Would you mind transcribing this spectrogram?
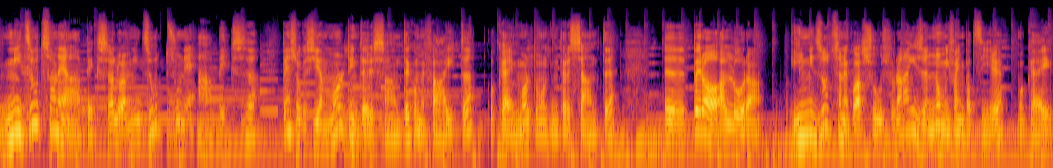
Mizutsune Apex. Allora, Mizutsune Apex penso che sia molto interessante come fight, ok? Molto molto interessante. Eh, però, allora, il Mizutsune qua su, su Rise non mi fa impazzire, ok?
